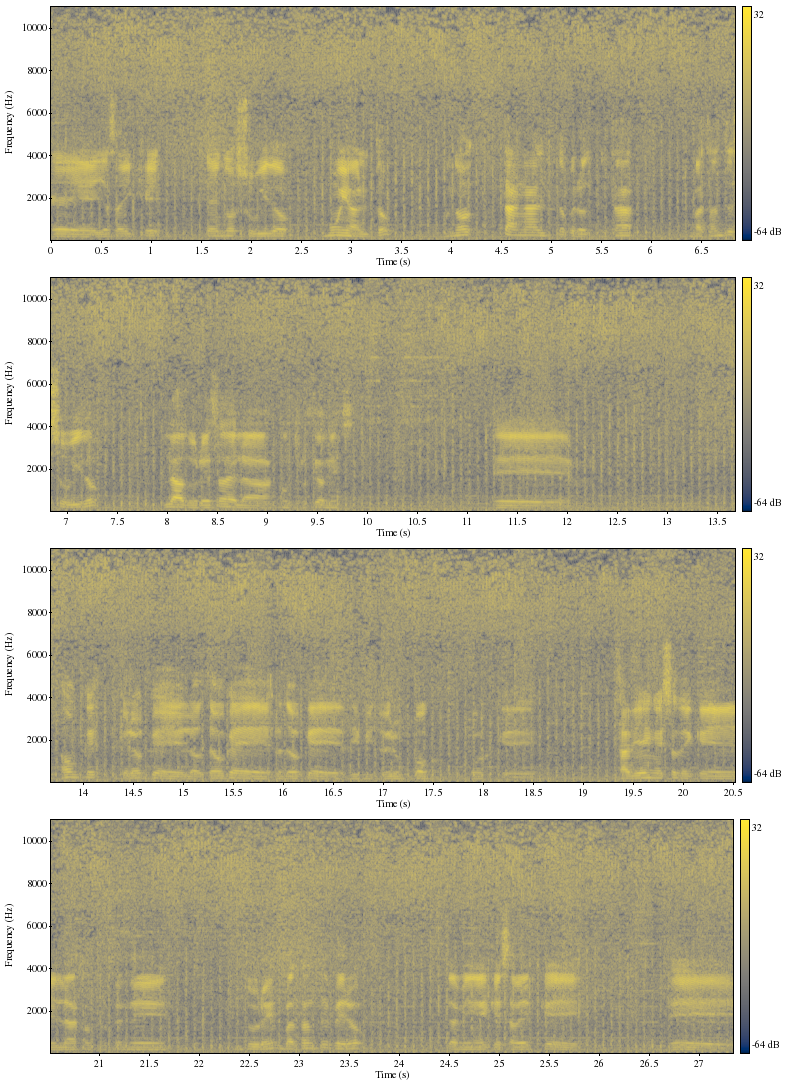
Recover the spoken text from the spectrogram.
eh, ya sabéis que tengo subido muy alto. No tan alto, pero está bastante subido la dureza de las construcciones. Eh, aunque creo que lo tengo que lo tengo que disminuir un poco porque está bien eso de que las construcciones duren bastante pero también hay que saber que eh,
